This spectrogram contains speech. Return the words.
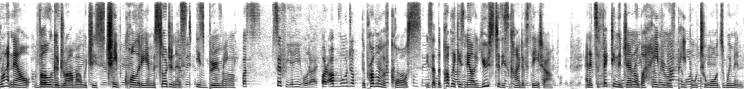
Right now, vulgar drama, which is cheap quality and misogynist, is booming. The problem, of course, is that the public is now used to this kind of theatre, and it's affecting the general behaviour of people towards women.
